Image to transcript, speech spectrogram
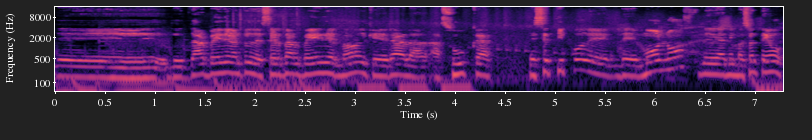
de, de Darth Vader antes de ser Darth Vader, ¿no? Que era la azúcar, ese tipo de, de monos de animación, te digo,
